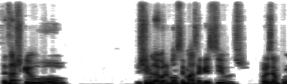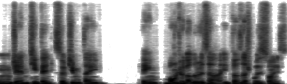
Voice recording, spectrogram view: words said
Vocês acham que o, os times agora vão ser mais agressivos? Por exemplo, um GM que entende que seu time tem, tem bons jogadores em todas as posições.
